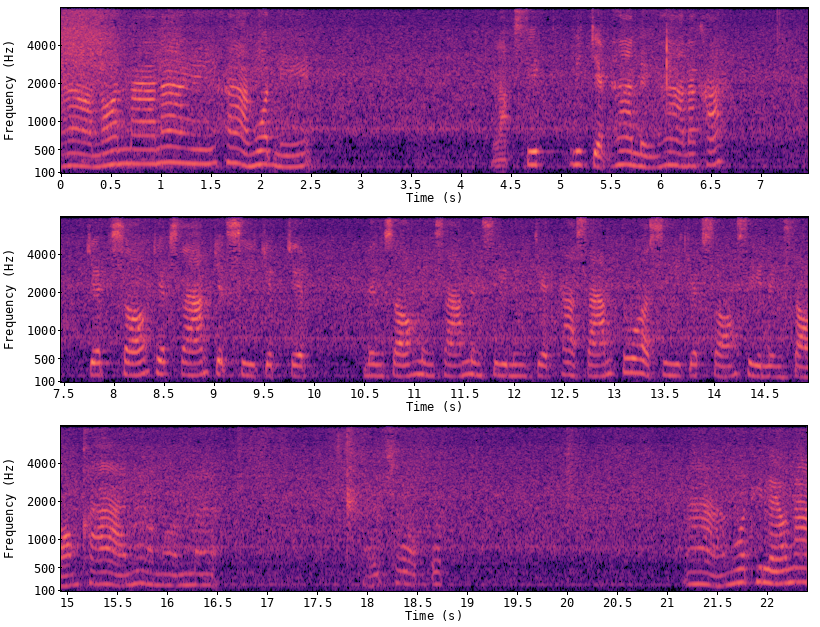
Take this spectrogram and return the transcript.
อ่านอนมาหน้านี้ค่ะ งวดนี้หลักสิบมีเจ็ดห้าหนึ่งห้านะคะเจ็ดสองเจ็ดสามเจ็ดสี่เจ็ดเจ็ดหนึ่งสองหนึ่งสามหนึ่งสี่หนึ่งเจ็ดค่ะสามตัวสี่เจ็ดสองสี่หนึ่งสองค่ะหน้านอนมาใครชอบก็อ่างวดที่แล้วหน้า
